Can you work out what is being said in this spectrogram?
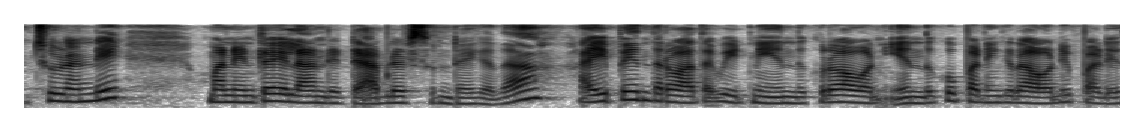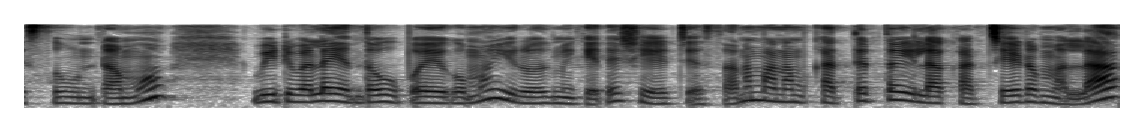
చూడండి మన ఇంట్లో ఇలాంటి ట్యాబ్లెట్స్ ఉంటాయి కదా అయిపోయిన తర్వాత వీటిని ఎందుకు రావని ఎందుకు పనికి రావని పడేస్తూ ఉంటాము. వీటి వల్ల ఎంతో ఉపయోగమో ఈరోజు మీకైతే షేర్ చేస్తాను. మనం కత్తెరతో ఇలా కట్ చేయడం వల్ల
